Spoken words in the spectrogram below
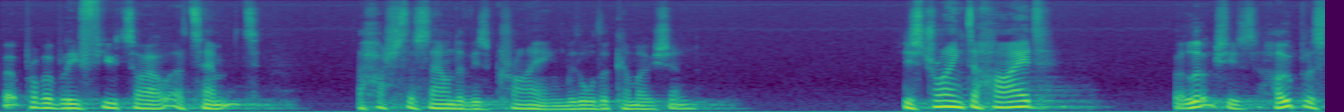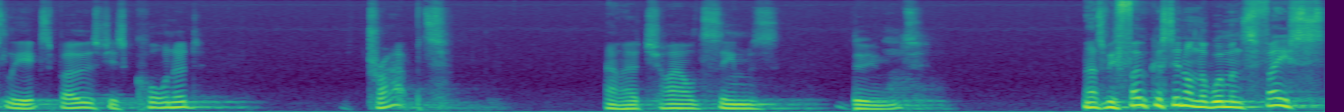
but probably futile attempt to hush the sound of his crying with all the commotion. She's trying to hide but look, she's hopelessly exposed, she's cornered, trapped, and her child seems doomed. And as we focus in on the woman's face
